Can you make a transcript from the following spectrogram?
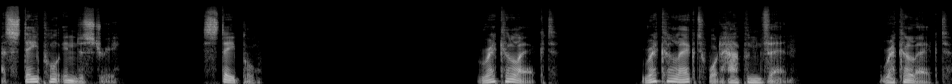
A staple industry. Staple. Recollect. Recollect what happened then. Recollect.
